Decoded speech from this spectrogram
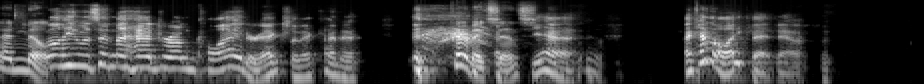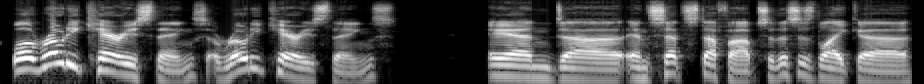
And milk. Well, he was in the Hadron Collider. Actually, that kind of kind of makes sense. Yeah. I kind of like that now. Well, a roadie carries things. A roadie carries things, and uh, and sets stuff up. So this is like, uh,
